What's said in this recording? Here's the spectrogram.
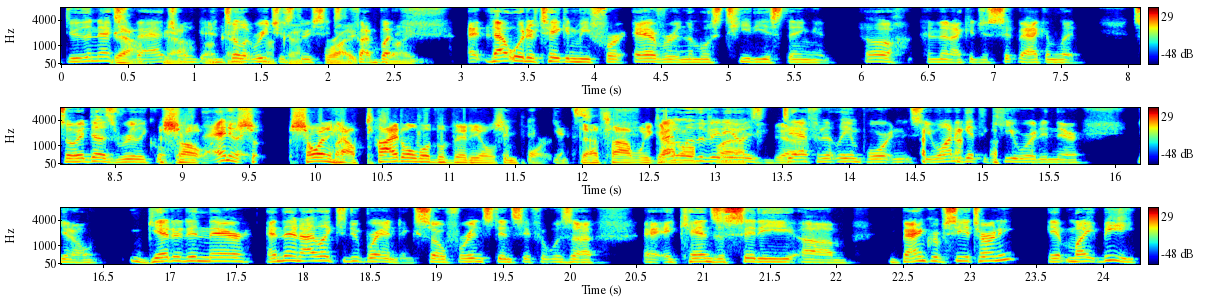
do the next yeah, batch yeah, okay, until it reaches okay, 365. Right, but right. that would have taken me forever and the most tedious thing. Oh, and then I could just sit back and let. So it does really cool. So anyway, so, so anyhow, but, title of the video is important. yes. That's how we got. Title of the track. video is yeah. definitely important. So you want to get the keyword in there. You know, get it in there, and then I like to do branding. So for instance, if it was a a Kansas City um, bankruptcy attorney, it might be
